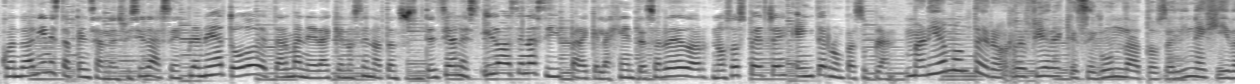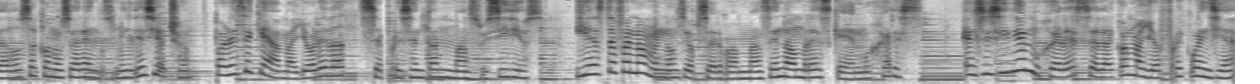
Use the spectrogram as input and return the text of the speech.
Cuando alguien está pensando en suicidarse, planea todo de tal manera que no se notan sus intenciones y lo hacen así para que la gente a su alrededor no sospeche e interrumpa su plan. María Montero refiere que según datos del INEGI dados a conocer en 2018, parece que a mayor edad se presentan más suicidios y este fenómeno se observa más en hombres que en mujeres. El suicidio en mujeres se da con mayor frecuencia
